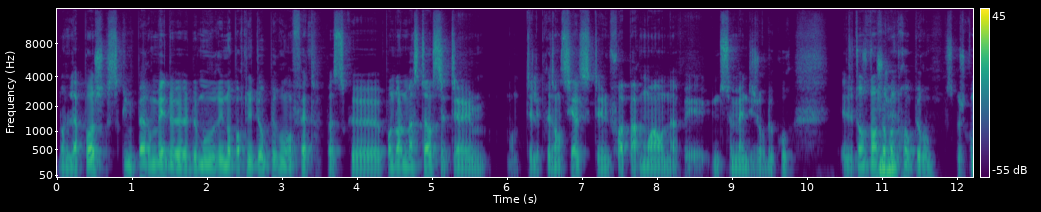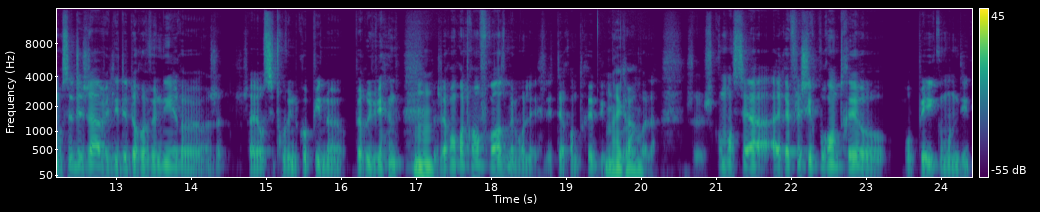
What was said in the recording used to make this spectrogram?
dans la poche, ce qui me permet de, de m'ouvrir une opportunité au Pérou, en fait. Parce que pendant le master, c'était en téléprésentiel, c'était une fois par mois, on avait une semaine, dix jours de cours. Et de temps en temps, je rentrais au Pérou. Je commençais déjà avec l'idée de revenir. Euh, j'avais aussi trouvé une copine euh, péruvienne hmm. que j'ai rencontrée en France, mais bon, elle, était rentrée. Du coup, voilà. Je, je commençais à, à, réfléchir pour rentrer au, au pays, comme on dit.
